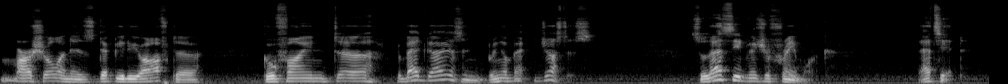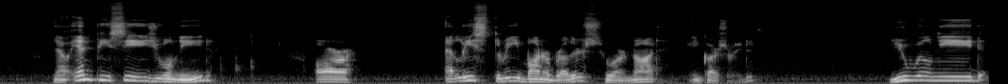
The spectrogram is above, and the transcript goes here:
marshal and his deputy off to go find uh, the bad guys and bring them back to justice. So that's the adventure framework. That's it. Now, NPCs you will need are at least three Bonner brothers who are not incarcerated. You will need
